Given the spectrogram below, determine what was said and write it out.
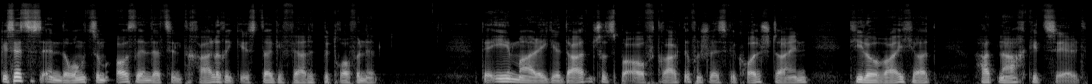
Gesetzesänderung zum Ausländerzentralregister gefährdet Betroffene. Der ehemalige Datenschutzbeauftragte von Schleswig-Holstein, Thilo Weichert, hat nachgezählt.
